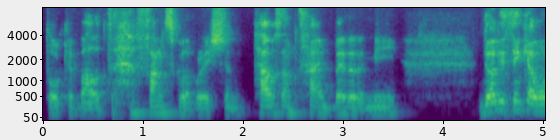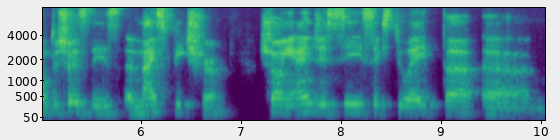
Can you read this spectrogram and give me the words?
talk about PHANGS collaboration thousand times better than me. The only thing I want to show is this nice picture showing NGC 628 uh, um,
